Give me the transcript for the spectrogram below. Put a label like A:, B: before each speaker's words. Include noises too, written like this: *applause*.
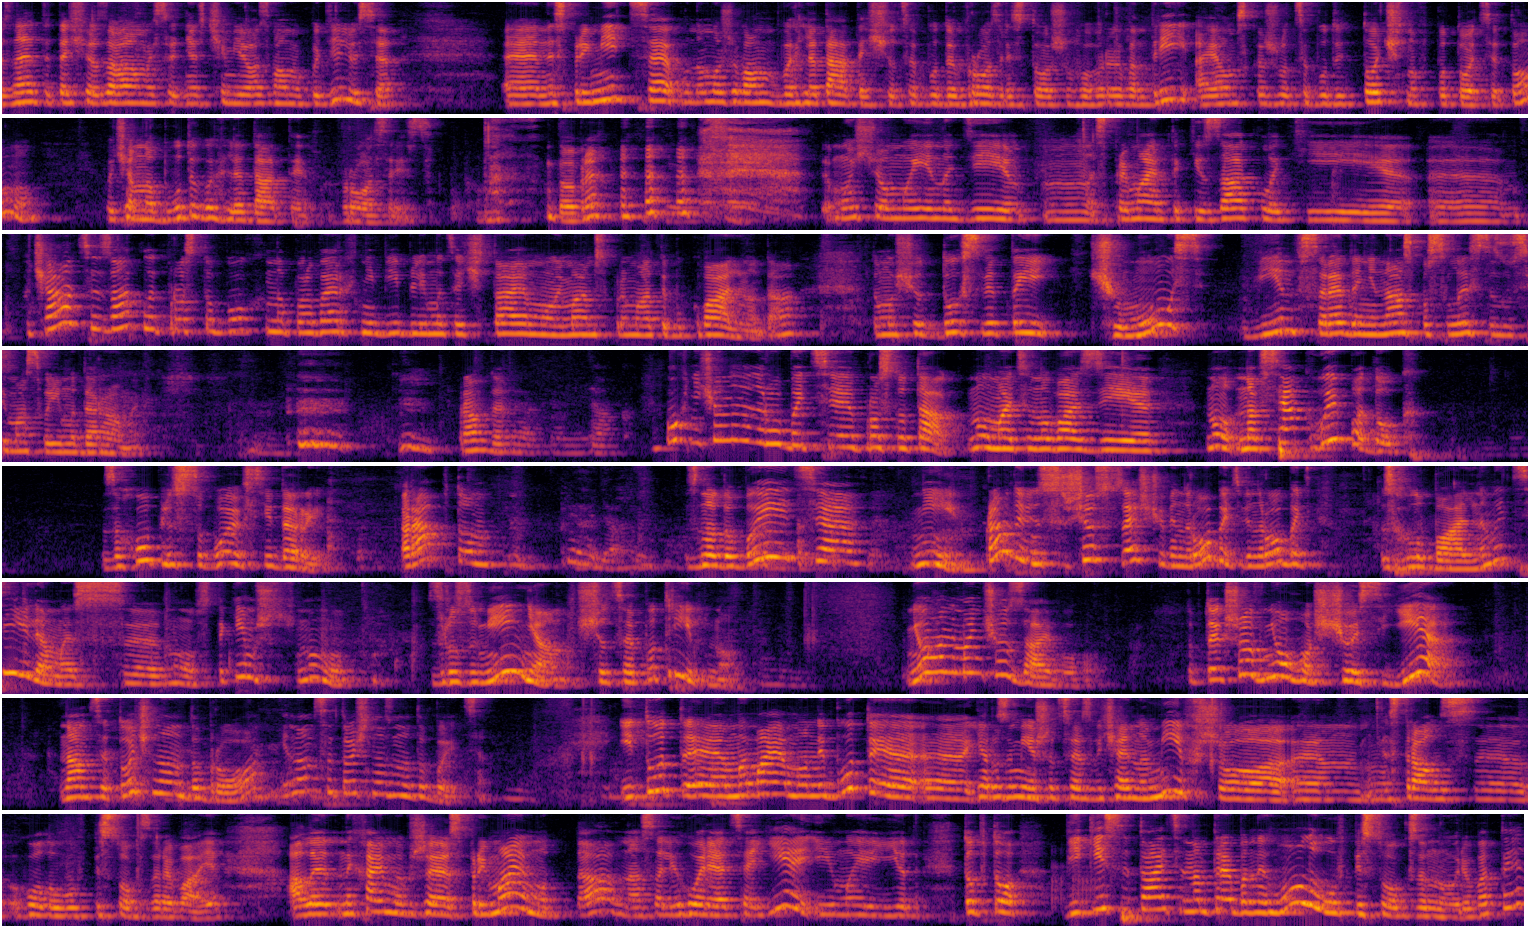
A: Ви знаєте, те, що я за вами сьогодні, з чим я з вами поділюся, е, не сприйміть це, воно може вам виглядати, що це буде в розріз того, що говорив Андрій, а я вам скажу, це буде точно в потоці тому, хоча воно буде виглядати в розріз. *laughs* Добре? *laughs* Тому що ми іноді сприймаємо такі заклики. Е, хоча це заклик, просто Бог на поверхні Біблії ми це читаємо і маємо сприймати буквально. Да? Тому що Дух Святий чомусь він всередині нас поселився з усіма своїми дарами. Правда?
B: Так.
A: Бог нічого не робить е, просто так. Ну, мається на увазі, ну, на всяк випадок захоплю з собою всі дари. Раптом знадобиться. Ні, правда, він що все, що він робить, він робить з глобальними цілями, з, ну, з таким ну, з розумінням, що це потрібно. В нього нема нічого зайвого. Тобто, якщо в нього щось є, нам це точно на добро, і нам це точно знадобиться. І тут е, ми маємо не бути. Е, я розумію, що це звичайно міф, що е, страус голову в пісок зариває. Але нехай ми вже сприймаємо, да, в нас алегорія ця є, і ми її. Тобто, в якійсь ситуації нам треба не голову в пісок занурювати,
